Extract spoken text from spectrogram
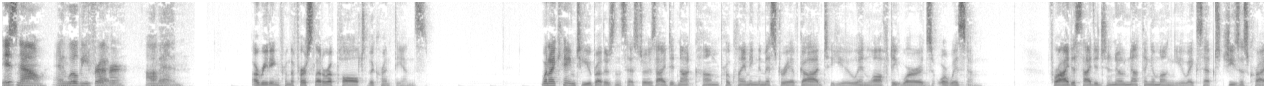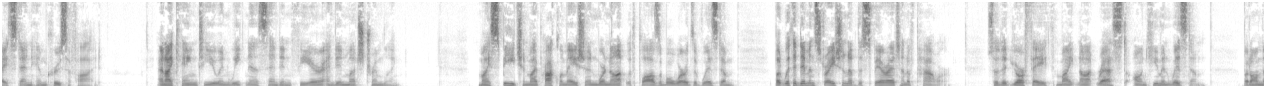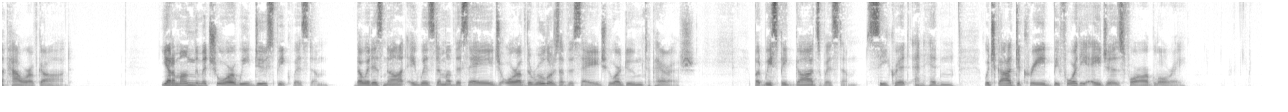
is now, and will be forever. Amen. A reading from the first letter of Paul to the Corinthians. When I came to you, brothers and sisters, I did not come proclaiming the mystery of God to you in lofty words or wisdom. For I decided to know nothing among you except Jesus Christ and Him crucified. And I came to you in weakness and in fear and in much trembling. My speech and my proclamation were not with plausible words of wisdom, but with a demonstration of the Spirit and of power, so that your faith might not rest on human wisdom, but on the power of God. Yet among the mature we do speak wisdom, though it is not a wisdom of this age or of the rulers of this age who are doomed to perish. But we speak God's wisdom, secret and hidden, which God decreed before the ages for our glory.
